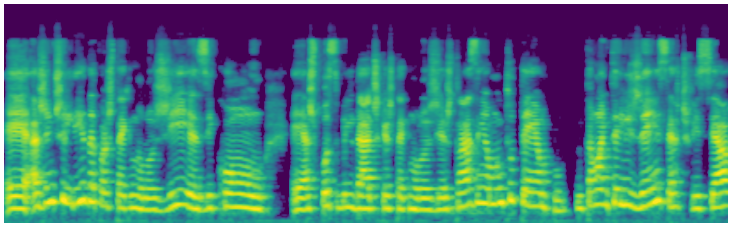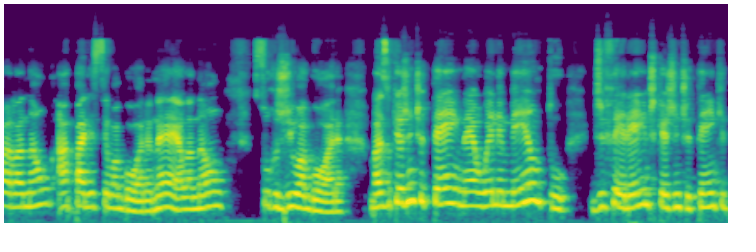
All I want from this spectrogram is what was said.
é, a gente lida com as tecnologias e com é, as possibilidades que as tecnologias trazem há muito tempo. Então, a inteligência artificial, ela não apareceu agora, né? Ela não surgiu agora. Mas o que a gente tem, né, o elemento diferente que a gente tem que,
